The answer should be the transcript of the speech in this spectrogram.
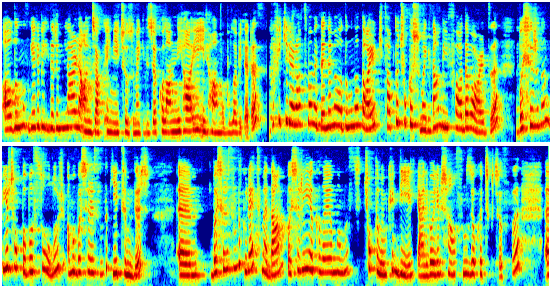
aldığımız geri bildirimlerle ancak en iyi çözüme gidecek olan nihai ilhamı bulabiliriz. Bu fikir yaratma ve deneme adımına dair kitapta çok hoşuma giden bir ifade vardı. Başarının birçok babası olur ama başarısızlık yetimdir. Ee, başarısızlık üretmeden başarıyı yakalayamamız çok da mümkün değil. Yani böyle bir şansımız yok açıkçası. Ee,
